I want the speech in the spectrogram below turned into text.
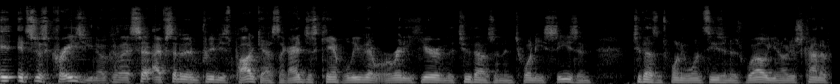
it, it's just crazy, you know, because I said I've said it in previous podcasts. Like I just can't believe that we're already here in the 2020 season, 2021 season as well. You know, just kind of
